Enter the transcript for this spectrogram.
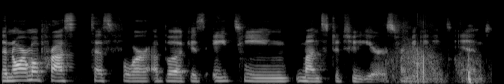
The normal process for a book is 18 months to two years from beginning to end.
